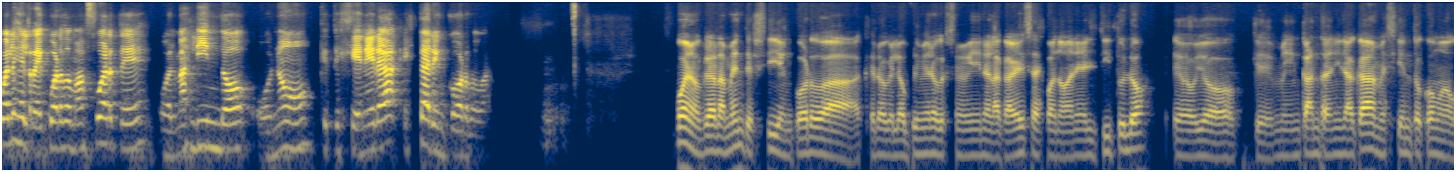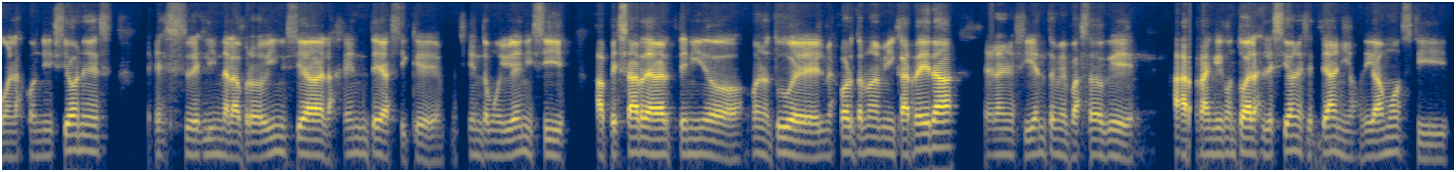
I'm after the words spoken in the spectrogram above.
cuál es el recuerdo más fuerte o el más lindo o no que te genera estar en Córdoba? Bueno, claramente sí, en Córdoba creo que lo primero que se me viene a la cabeza es cuando gané el título. Es obvio que me encanta venir acá, me siento cómodo con las condiciones, es, es, linda la provincia, la gente, así que me siento muy bien y sí, a pesar de haber tenido, bueno, tuve el mejor torneo de mi carrera, el año siguiente me pasó que arranqué con todas las lesiones este año, digamos, y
